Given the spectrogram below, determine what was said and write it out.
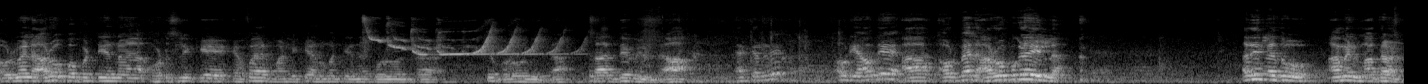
ಅವ್ರ ಮೇಲೆ ಆರೋಪ ಪಟ್ಟಿಯನ್ನ ಹೊಡಿಸ್ಲಿಕ್ಕೆ ಎಫ್ಐಆರ್ ಮಾಡಲಿಕ್ಕೆ ಅನುಮತಿಯನ್ನ ಕೊಡುವಂಥ ಬರೋದಿಲ್ಲ, ಸಾಧ್ಯವಿಲ್ಲ. ಯಾಕಂದ್ರೆ ಅವ್ರು ಯಾವುದೇ ಅವ್ರ ಮೇಲೆ ಆರೋಪಗಳೇ ಇಲ್ಲ. ಅದಿಲ್ಲ ಅದು ಆಮೇಲೆ ಮಾತಾಡೋಣ.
